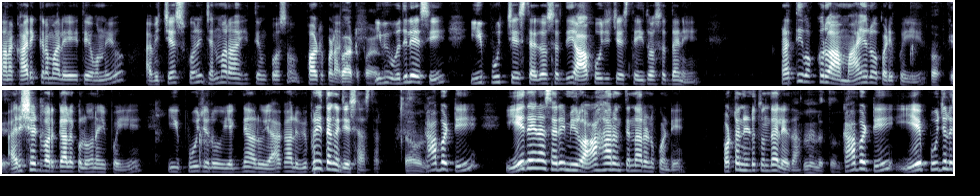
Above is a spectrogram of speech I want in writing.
తన కార్యక్రమాలు ఏవైతే ఉన్నాయో అవి చేసుకొని జన్మరాహిత్యం కోసం పాటుపడాలి. పాట పాడు ఇవి వదిలేసి ఈ పూజ చేస్తే అదొసద్ది ఆ పూజ చేస్తే ఇదొసద్దని ప్రతి ఒక్కరూ ఆ మాయలో పడిపోయి అరిషడ్ వర్గాలకు లోనైపోయి ఈ పూజలు యజ్ఞాలు యాగాలు విపరీతంగా చేసేస్తారు. కాబట్టి ఏదైనా సరే మీరు ఆహారం తిన్నారనుకోండి పొట్ట నిండుతుందా లేదా? కాబట్టి ఏ పూజలు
